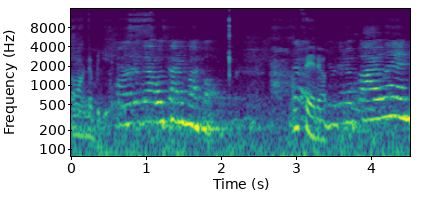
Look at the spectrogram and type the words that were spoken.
on the bed. Part of that was kind of my fault. I'm fed up. You're gonna file in.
